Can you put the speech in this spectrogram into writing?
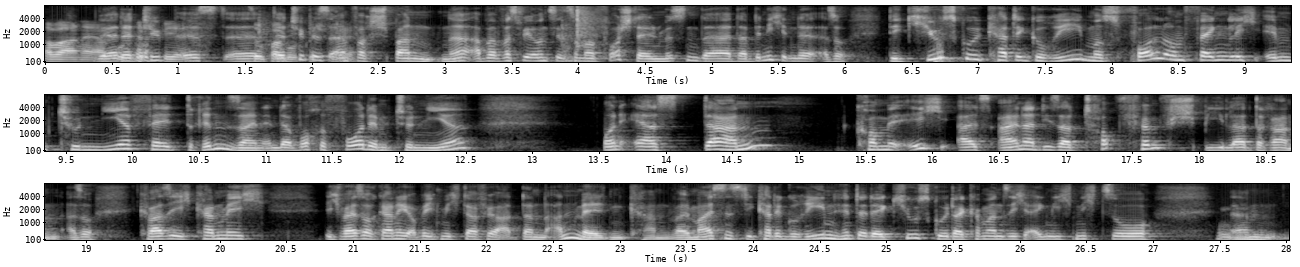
Aber naja, Ja, der Typ gespielt. ist, äh, der Typ ist einfach spannend, ne? Aber was wir uns jetzt nochmal vorstellen müssen, da, da bin ich in der, also die Q-School-Kategorie muss vollumfänglich im Turnierfeld drin sein, in der Woche vor dem Turnier. Und erst dann komme ich als einer dieser Top 5 Spieler dran. Also quasi, ich kann mich, ich weiß auch gar nicht, ob ich mich dafür dann anmelden kann, weil meistens die Kategorien hinter der Q-School, da kann man sich eigentlich nicht so. Ähm,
